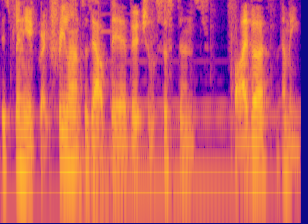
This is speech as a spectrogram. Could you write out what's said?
there's plenty of great freelancers out there, virtual assistants, Fiverr. I mean,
